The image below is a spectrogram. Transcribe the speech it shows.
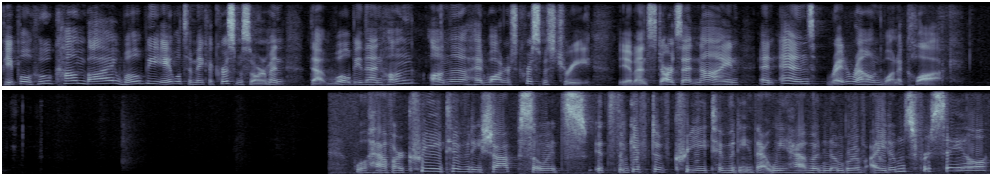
People who come by will be able to make a Christmas ornament that will be then hung on the Headwaters Christmas tree. The event starts at 9 and ends right around 1 o'clock. We'll have our creativity shop, so it's, it's the gift of creativity that we have a number of items for sale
